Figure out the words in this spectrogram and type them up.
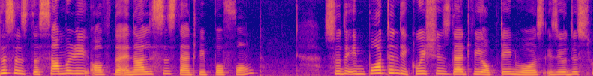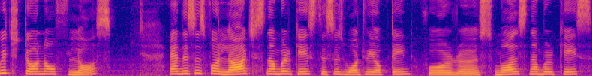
This is the summary of the analysis that we performed. So, the important equations that we obtained was is your the switch turn off loss and this is for large snubber case this is what we obtained. For uh, small snubber case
